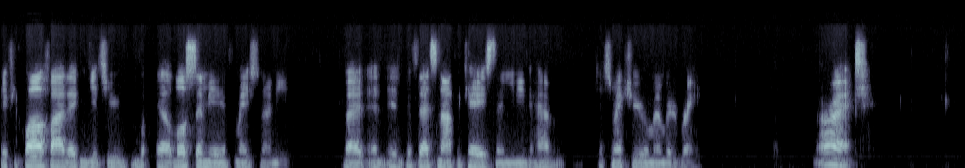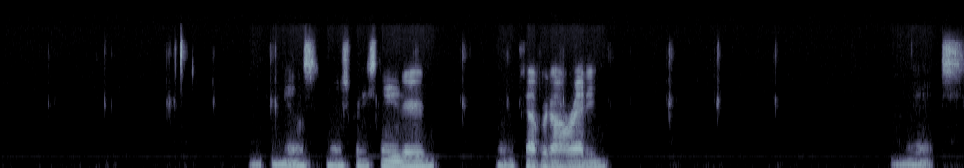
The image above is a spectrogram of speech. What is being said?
If you qualify, they can get you, uh, they'll send me the information I need. But if that's not the case, then you need to have, just make sure you remember to bring it. All right. Else? That's pretty standard. We covered already. Next.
